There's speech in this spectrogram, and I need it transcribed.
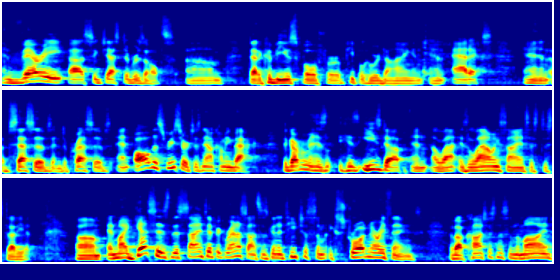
and very uh, suggestive results. Um, that it could be useful for people who are dying and, and addicts and obsessives and depressives. And all this research is now coming back. The government has, has eased up and allow, is allowing scientists to study it. Um, and my guess is this scientific renaissance is going to teach us some extraordinary things about consciousness in the mind,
